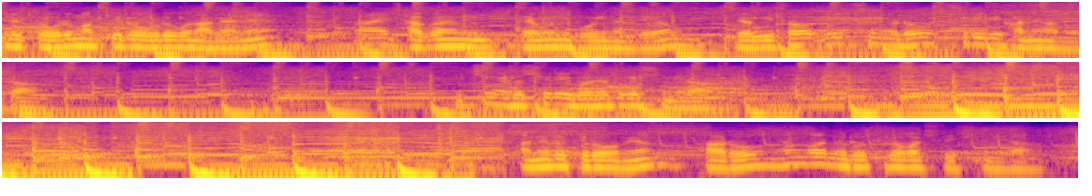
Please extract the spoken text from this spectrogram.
이렇게 오르막길을 오르고 나면은 하나의 작은 대문이 보이는데요. 여기서 1층으로 출입이 가능합니다. 2층에서 출입을 해보겠습니다. 안으로 들어오면 바로 현관으로 들어갈 수 있습니다.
